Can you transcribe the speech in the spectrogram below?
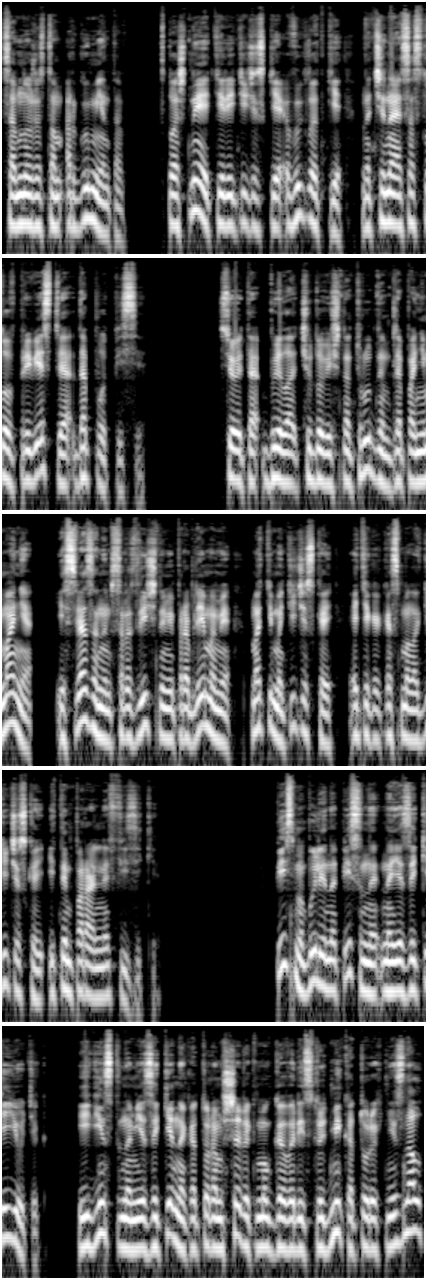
со множеством аргументов, сплошные теоретические выкладки, начиная со слов приветствия до подписи. Все это было чудовищно трудным для понимания и связанным с различными проблемами математической, этико-космологической и темпоральной физики. Письма были написаны на языке йотик, единственном языке, на котором Шевик мог говорить с людьми, которых не знал,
